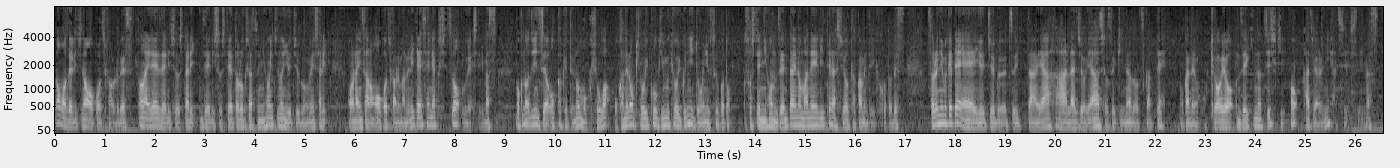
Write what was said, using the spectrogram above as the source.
どうも、税理士の大河内薫です。都内で税理士をしたり、税理士として登録者数日本一の YouTube を運営したり、オンラインサロン大河内薫までにて戦略室を運営しています。僕の人生をかけての目標は、お金の教育を義務教育に導入すること、そして日本全体のマネーリテラシーを高めていくことです。それに向けて、えー、YouTube、Twitter やラジオや書籍などを使って、お金の教養、税金の知識をカジュアルに発信しています。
